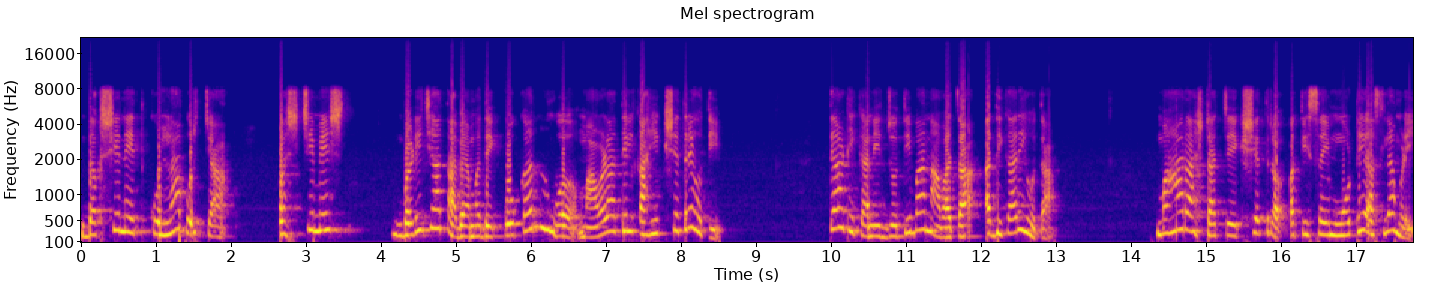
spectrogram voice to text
दक्षिणेत कोल्हापूरच्या पश्चिमेस बडीच्या ताब्यामध्ये कोकण व मावळातील काही क्षेत्रे होती. त्या ठिकाणी ज्योतिबा नावाचा अधिकारी होता. महाराष्ट्राचे क्षेत्र अतिशय मोठे असल्यामुळे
